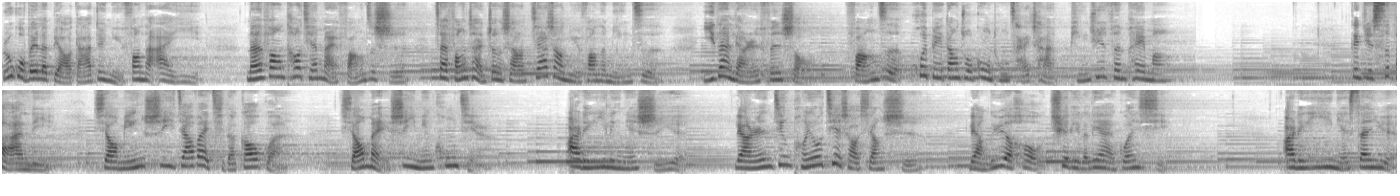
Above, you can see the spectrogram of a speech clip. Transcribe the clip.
如果为了表达对女方的爱意，男方掏钱买房子时，在房产证上加上女方的名字，一旦两人分手，房子会被当作共同财产平均分配吗？根据司法案例，小明是一家外企的高管，小美是一名空姐。二零一零年十月，两人经朋友介绍相识，两个月后确立了恋爱关系。二零一一年三月，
